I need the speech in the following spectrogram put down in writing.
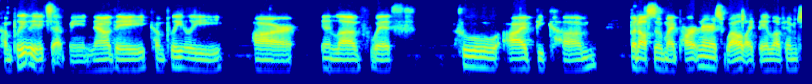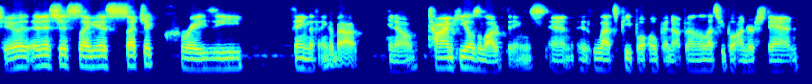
completely accept me. Now they completely are in love with who I've become, but also my partner as well. Like they love him too. And it's just like, it's such a crazy thing to think about. You know, time heals a lot of things and it lets people open up and lets people understand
